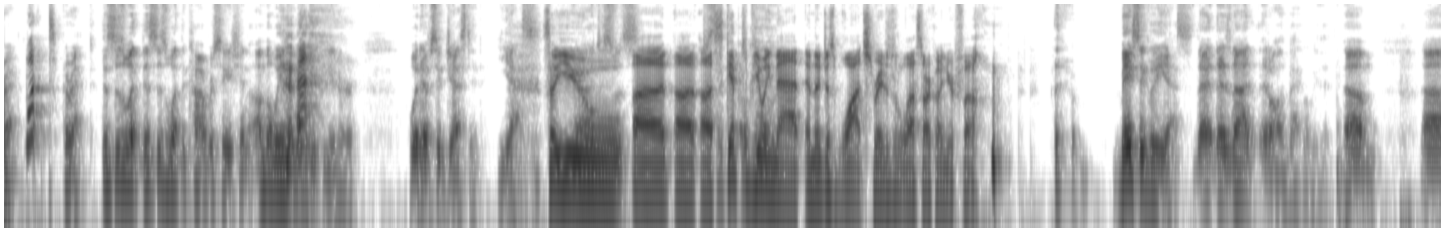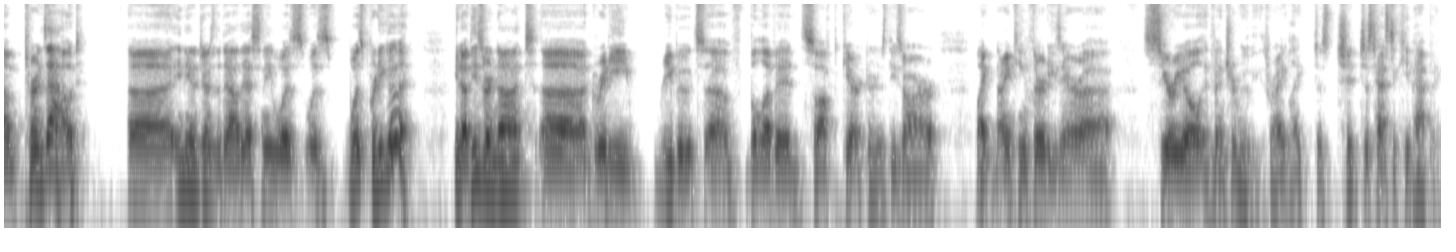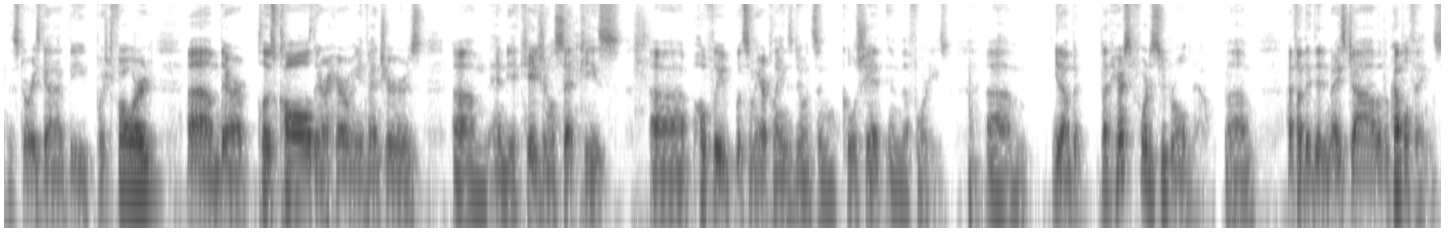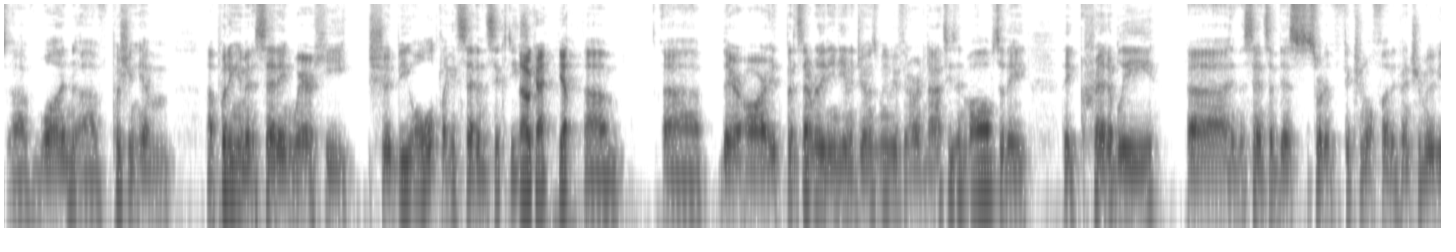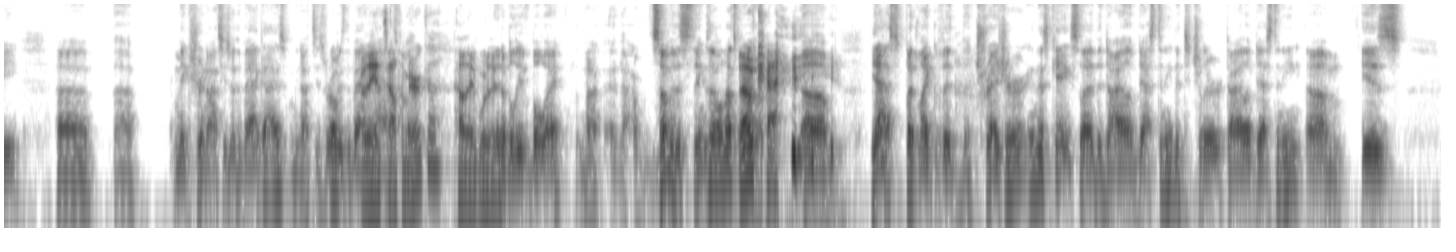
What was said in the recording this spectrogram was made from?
Correct. What? Correct. This is what this is what the conversation on the way to the movie theater would have suggested. Yes. So you Yeah, just was- uh, uh, uh, Just like, skipped okay. viewing that and then just watched Raiders of the Lost Ark on your phone. Basically, yes. That that is not at all in fact what we did. Um, um, turns out, uh, Indiana Jones and the Dial of Destiny was was was pretty good. You know, these are not uh, gritty reboots of beloved soft characters. These are like 1930s era serial adventure movies, right? Like just shit just has to keep happening. The story's got to be pushed forward. Um, there are close calls. There are harrowing adventures, um, and the occasional set piece. Uh, hopefully, with some airplanes doing some cool shit in the 40s. Um, you know, but but Harrison Ford is super old now. Um, I thought they did a nice job of a couple things. Uh, one of pushing him, uh, putting him in a setting where he should be old, like it's set in the 60s. okay. Yep. Um, uh, there are, it, but it's not really an Indiana Jones movie if there aren't Nazis involved. So they they credibly, uh, in the sense of this sort of fictional fun adventure movie, uh, uh, make sure Nazis are the bad guys. I mean, Nazis are always the bad guys Are they in. South America? How they were In a believable way. Not some of these things I will not. Okay. um, yes, but like the the treasure in this case, uh, the Dial of Destiny, the titular Dial of Destiny, um, is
